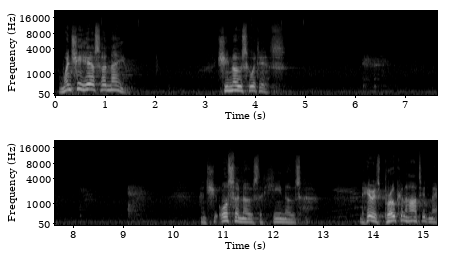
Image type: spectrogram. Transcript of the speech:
And when she hears her name, she knows who it is. And she also knows that he knows her. And here is broken-hearted Mary,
